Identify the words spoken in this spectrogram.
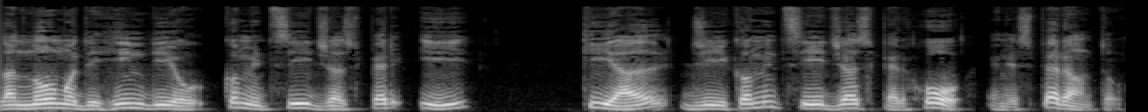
la nomo de Hindio comincigas per I, cial gi comincigas per Ho en Esperanto.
